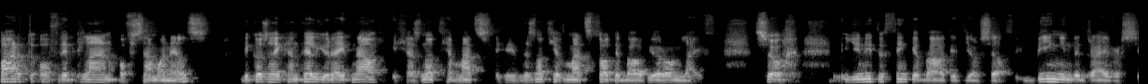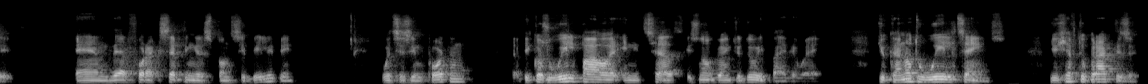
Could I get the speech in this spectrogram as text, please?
part of the plan of someone else? Because I can tell you right now, it has not have much. It does not have much thought about your own life. So, you need to think about it yourself. Being in the driver's seat and therefore accepting responsibility, which is important because willpower in itself is not going to do it, by the way. You cannot will change, you have to practice it,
